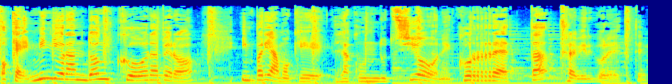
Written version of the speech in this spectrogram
Ok, migliorando ancora però, impariamo che la conduzione corretta, tra virgolette,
